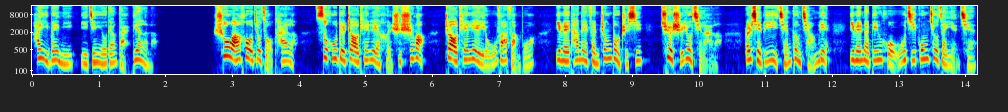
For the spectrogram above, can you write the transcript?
还以为你已经有点改变了呢。”说完后就走开了，似乎对赵天烈很是失望。赵天烈也无法反驳，因为他那份争斗之心确实又起来了，而且比以前更强烈，因为那冰火无极功就在眼前。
